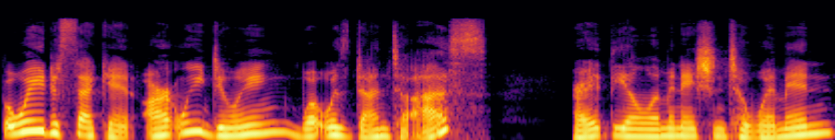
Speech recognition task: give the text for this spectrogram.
but wait a second, aren't we doing what was done to us? Right? The elimination to women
